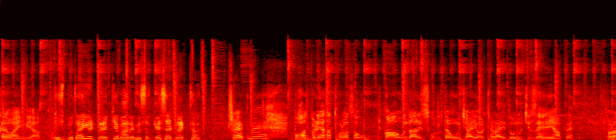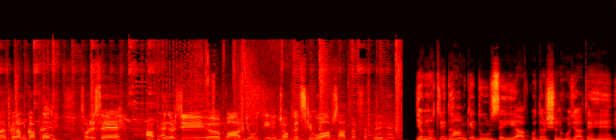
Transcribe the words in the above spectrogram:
करवाएँगे आपको। कुछ बताइए ट्रैक के बारे में सर कैसा ट्रैक था? ट्रैक में बहुत बढ़िया था थोड़ा सा उका उंदार इसको बोलते हैं ऊंचाई और चढ़ाई दोनों चीज़ें हैं यहाँ पे। थोड़ा गर्म कपड़े थोड़े से आप एनर्जी बार जो होती हैं चॉकलेट्स की वो आप साथ रख सकते हैं। यमुनोत्री धाम के दूर से ही आपको दर्शन हो जाते हैं।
